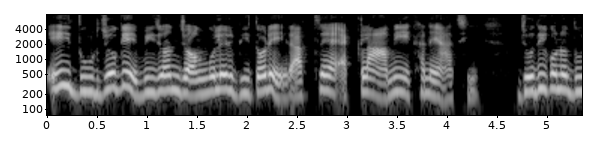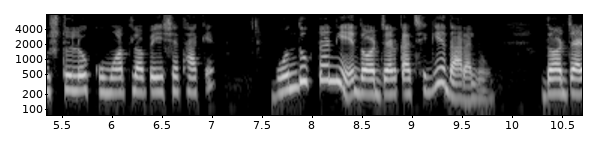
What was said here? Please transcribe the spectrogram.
এই দুর্যোগে বিজন জঙ্গলের ভিতরে রাত্রে একলা আমি এখানে আছি। যদি কোনো দুষ্ট লোক কুমতলপে এসে থাকে? বন্দুকটা নিয়ে দরজার কাছে গিয়ে দাঁড়ালুম। দরজার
